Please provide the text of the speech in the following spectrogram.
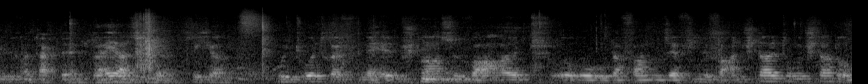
diese Kontakte entstanden. Ja, ja, sicher, sicher. Kulturtreffen der Helmstraße war halt, äh, da fanden sehr viele Veranstaltungen statt, also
